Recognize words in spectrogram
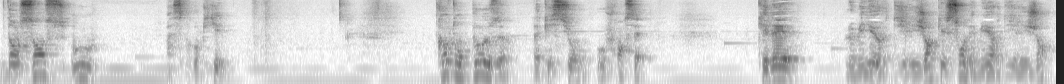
dans le sens où, bah, c'est pas compliqué. Quand on pose la question aux Français, quel est le meilleur dirigeant, quels sont les meilleurs dirigeants,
